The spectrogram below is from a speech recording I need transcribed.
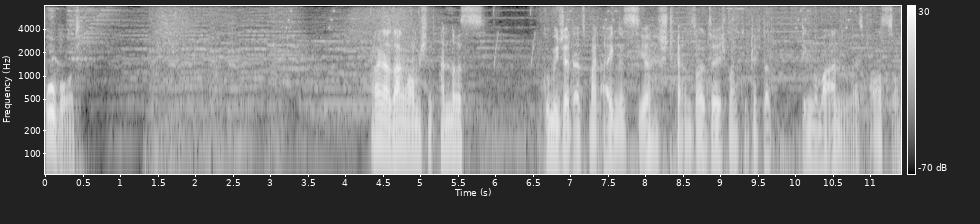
U-Boot. Einer sagen, warum ich ein anderes Gummijet als mein eigenes hier steuern sollte. Ich meine, guckt euch das Ding noch mal an. Das brauchst du.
